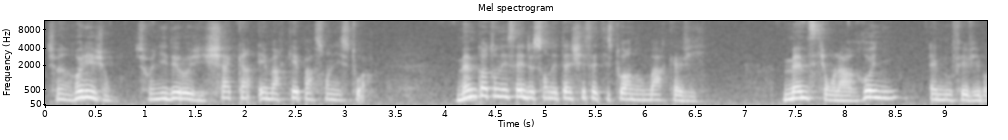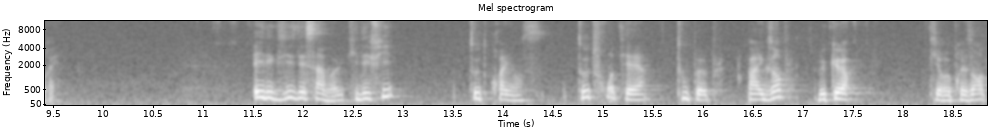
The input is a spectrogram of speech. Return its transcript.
sur une religion, sur une idéologie, chacun est marqué par son histoire. Même quand on essaye de s'en détacher, cette histoire nous marque à vie. Même si on la renie, elle nous fait vibrer. Et il existe des symboles qui défient toute croyance, toute frontière, tout peuple. Par exemple, le cœur, qui représente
